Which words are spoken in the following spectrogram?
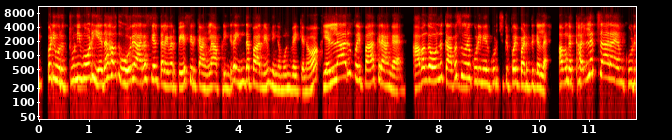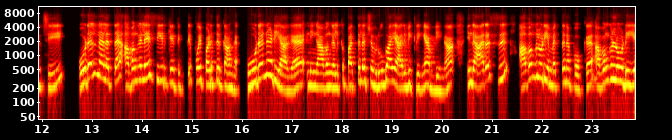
இப்படி ஒரு துணிவோடு ஏதாவது ஒரு அரசியல் தலைவர் பேசியிருக்காங்களா அப்படிங்கிற இந்த பார்வையும் நீங்க முன்வைக்கணும் எல்லாரும் போய் பாக்குறாங்க அவங்க ஒண்ணு கபசூர குடிநீர் குடிச்சிட்டு போய் படுத்துக்கல. அவங்க கள்ளச்சாராயம் குடிச்சு உடல் நலத்தை அவங்களே சீர்கேட்டுக்கிட்டு போய் படுத்திருக்காங்க. உடனடியாக நீங்க அவங்களுக்கு பத்து லட்சம் ரூபாயை அறிவிக்கிறீங்க அப்படின்னா இந்த அரசு அவங்களுடைய மெத்தனை போக்க அவங்களுடைய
